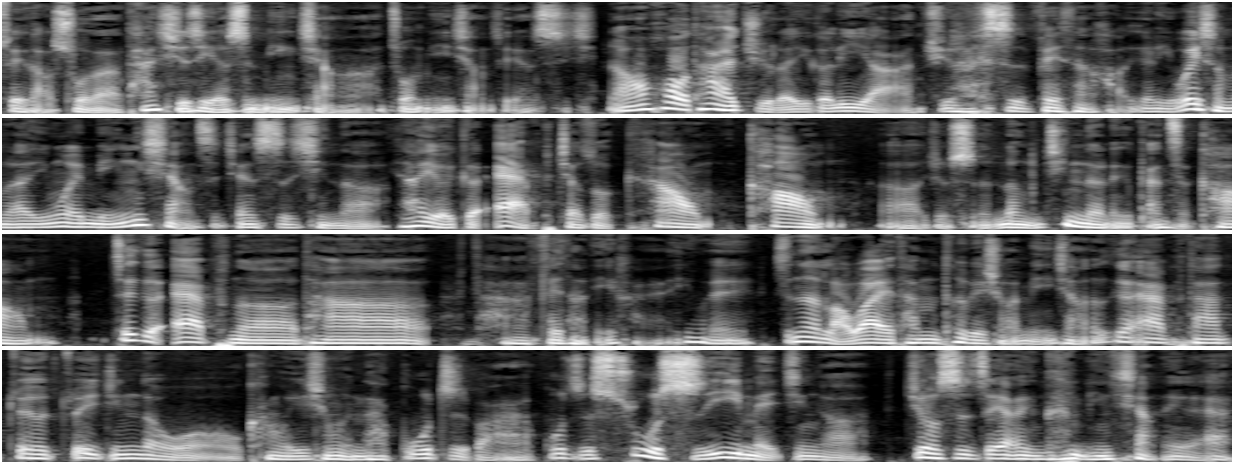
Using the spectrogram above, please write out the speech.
最早说的，他其实也是冥想啊，做冥想这件事情。然后他还举了一个例啊，举的是非常好一个例。为什么呢？因为冥想这件事情呢，它有一个 App 叫做 Calm，Calm 啊，就是冷静的那个单词 Calm。这个 app 呢，它它非常厉害，因为真的老外他们特别喜欢冥想。这个 app 它最最近的我我看过一个新闻，它估值吧，估值数十亿美金啊，就是这样一个冥想的一个 app。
